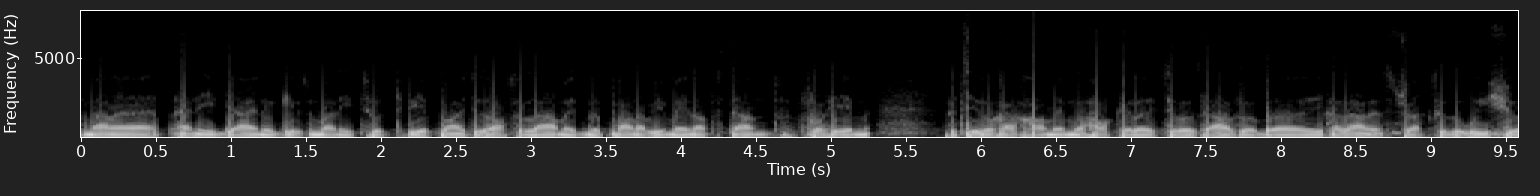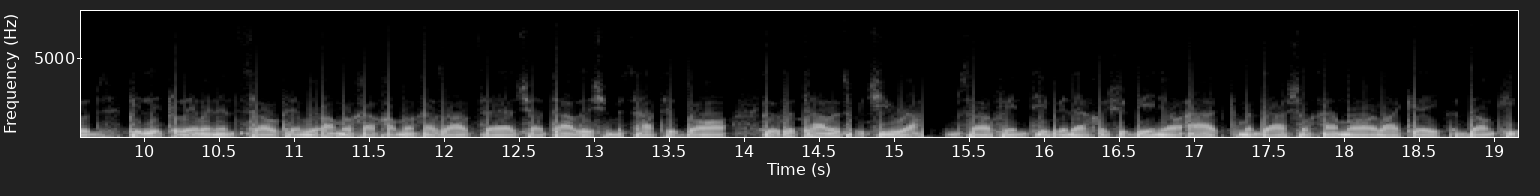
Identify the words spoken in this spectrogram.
Mana, any Dain who gives money to, to be appointed, also Lamed Mipanav, you may not stand for him. Chazal instructed that we should belittle him and insult him. Chazal said, the talis which he wrapped himself in should be in your eyes, like a, donkey's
